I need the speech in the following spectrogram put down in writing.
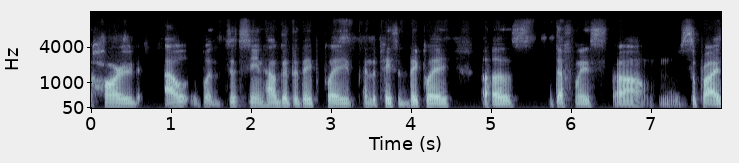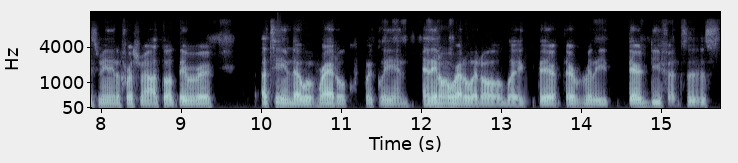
hard out. But just seeing how good that they play and the pace that they play, uh, definitely um, surprised me in the first round. I thought they were a team that would rattle quickly and and they don't rattle at all. Like they're they're really their defense is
